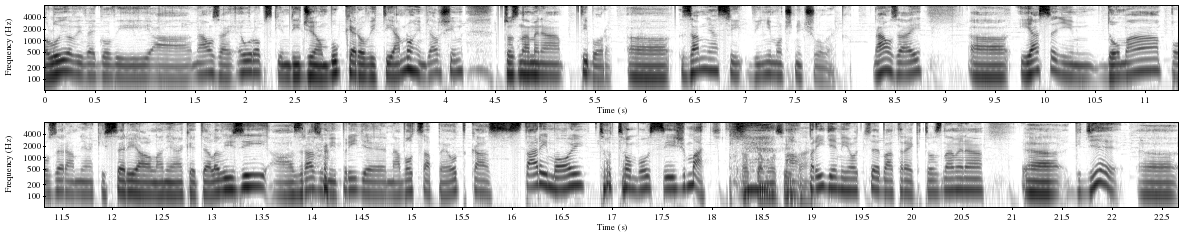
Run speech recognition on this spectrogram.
Lujovi Vegovi a naozaj európskym DJom, Bookerovi a mnohým ďalším. To znamená, Tibor, za mňa si výnimočný človek. Naozaj, ja sedím doma, pozerám nejaký seriál na nejakej televízii a zrazu mi príde na WhatsAppe odkaz starý môj, toto musíš mať. Toto musíš A mať. príde mi od teba track. To znamená, uh, kde uh,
